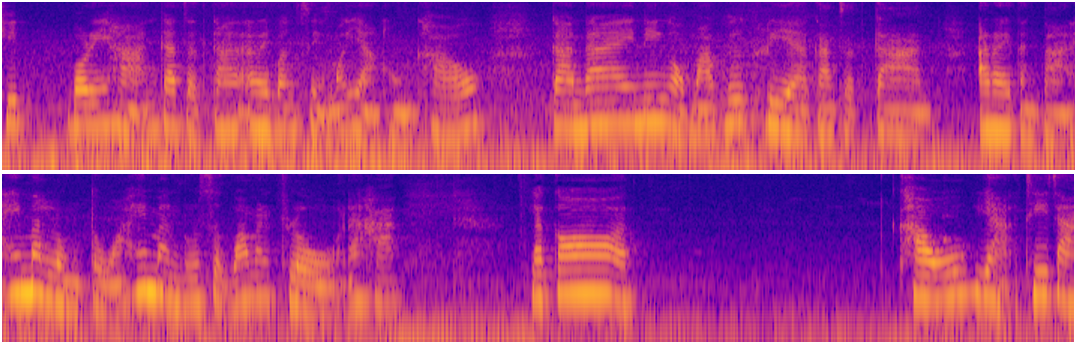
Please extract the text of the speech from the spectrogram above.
คิดบริหารการจัดการอะไรบางสิ่งบางอย่างของเขา การได้นิ่งออกมาเพื่อเคลียร์การจัดการอะไรต่างๆ ให้มันลงตัวให้มันรู้สึกว่ามันโฟล์นะคะ แล้วก็เขาอยากที่จะ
